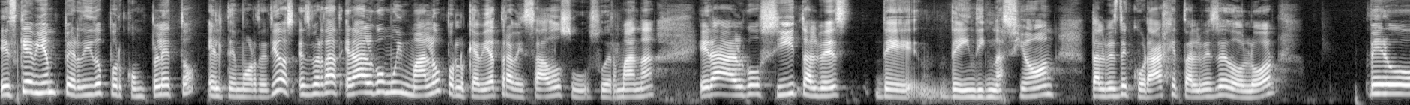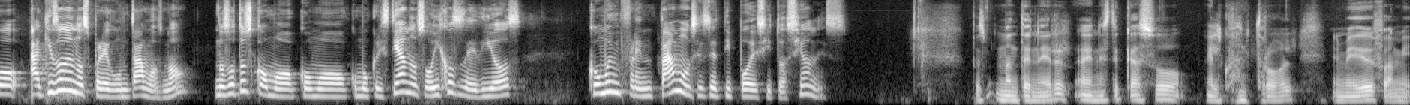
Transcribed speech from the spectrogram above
es que habían perdido por completo el temor de Dios. Es verdad, era algo muy malo por lo que había atravesado su, hermana. Era algo, sí, tal vez de indignación, tal vez de coraje, tal vez de dolor. Pero aquí es donde nos preguntamos, ¿no? Nosotros como, como, como cristianos o hijos de Dios, ¿cómo enfrentamos ese tipo de situaciones? Pues mantener en este caso el control en medio de,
